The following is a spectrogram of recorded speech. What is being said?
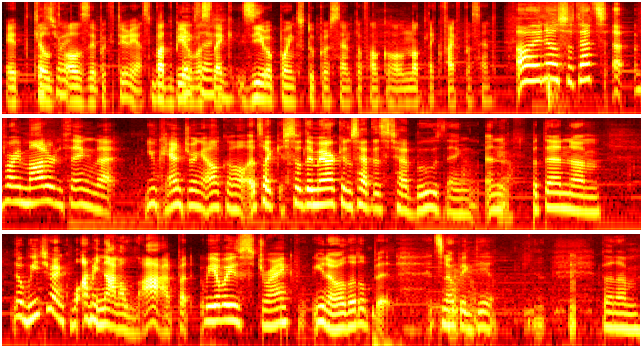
It killed right. all the bacteria, but beer was like 0.2% of alcohol, not like 5%. Oh, I know. So that's a very modern thing that you can't drink alcohol. It's like so the Americans had this taboo thing, and but then um, no, we drank. I mean, not a lot, but we always drank. You know, a little bit. It's no big deal. Yeah. But um,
